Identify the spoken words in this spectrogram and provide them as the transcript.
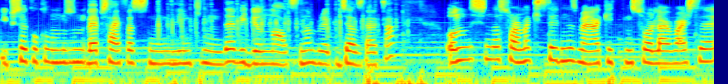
yüksekokulumuzun web sayfasının linkini de videonun altına bırakacağız zaten. Onun dışında sormak istediğiniz, merak ettiğiniz sorular varsa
